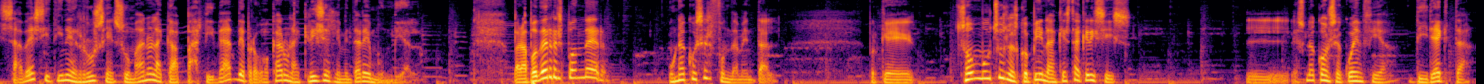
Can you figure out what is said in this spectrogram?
saber si tiene Rusia en su mano la capacidad de provocar una crisis alimentaria mundial. Para poder responder, una cosa es fundamental, porque son muchos los que opinan que esta crisis es una consecuencia directa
